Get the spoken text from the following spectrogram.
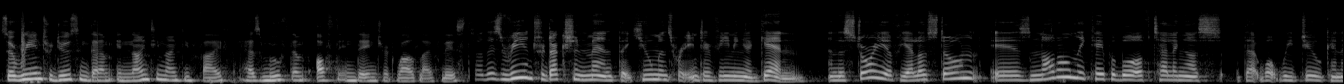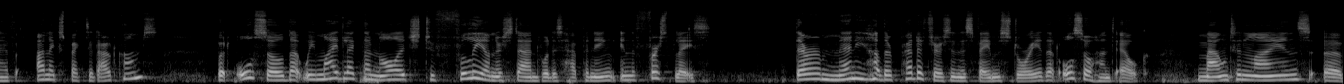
So reintroducing them in 1995 has moved them off the endangered wildlife list. So, this reintroduction meant that humans were intervening again. And the story of Yellowstone is not only capable of telling us that what we do can have unexpected outcomes, but also that we might lack the knowledge to fully understand what is happening in the first place. There are many other predators in this famous story that also hunt elk mountain lions, uh,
